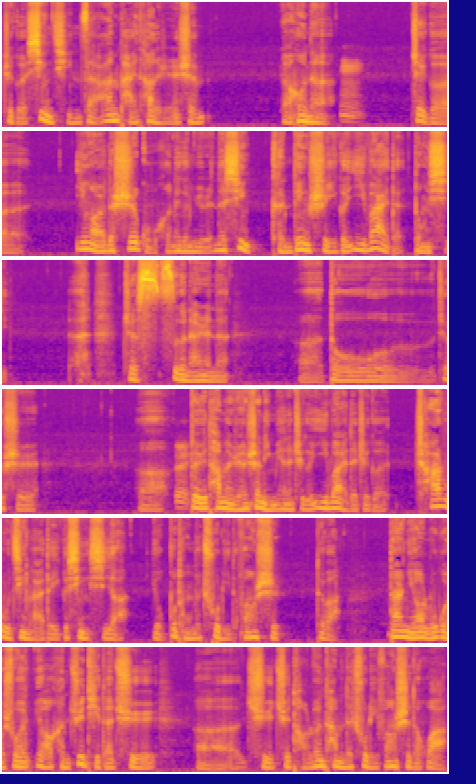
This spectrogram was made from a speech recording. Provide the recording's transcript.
这个性情在安排他的人生。然后呢，嗯，这个婴儿的尸骨和那个女人的性，肯定是一个意外的东西。这四个男人呢？呃，都就是，呃，对于他们人生里面的这个意外的这个插入进来的一个信息啊，有不同的处理的方式，对吧？当然，你要如果说要很具体的去呃去去讨论他们的处理方式的话，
